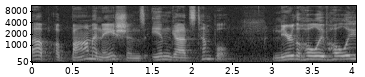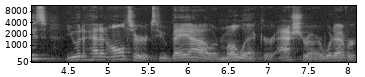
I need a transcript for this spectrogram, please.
up abominations in God's temple. Near the Holy of Holies, you would have had an altar to Baal or Molech or Asherah or whatever.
